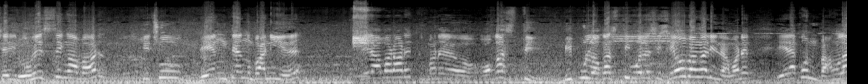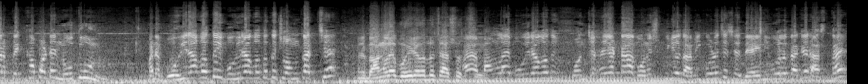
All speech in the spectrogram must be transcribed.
সেই রোহিত সিং আবার কিছু ব্যাং ট্যাং বানিয়ে এ আবার আরেক মানে অগাস্তি বিপুল অগাস্তি বলেছে সেও বাঙালি না। মানে এ এখন বাংলার প্রেক্ষাপটে নতুন। মানে বহিরাগতই বহিরাগতকে চমকাচ্ছে। মানে বাংলায় বহিরাগত চাষ হচ্ছে। হ্যাঁ বাংলায় বহিরাগত পঞ্চাশ হাজার টাকা গণেশ পুজো দাবি করেছে সে দেয়নি বলে তাকে রাস্তায়।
